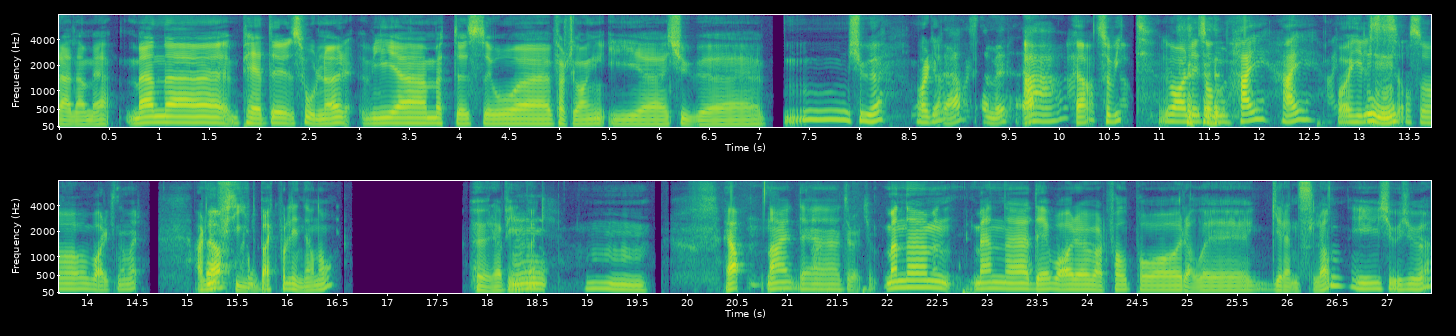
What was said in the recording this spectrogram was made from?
regner jeg med. Men uh, Peter Solnør, vi uh, møttes jo første gang i eh, 2020, var det ikke det? Ja, stemmer. Ja. Ja, så vidt. Det var litt sånn hei, hei på hils, Mhm. og så var det ikke noe mer. Er det noe Ja. feedback på linja nå? Hører jeg feedback? Hmm. Ja, nei, det tror jeg ikke. Men, eh, men eh, det var i hvert fall på Rally Grenseland i 2020.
